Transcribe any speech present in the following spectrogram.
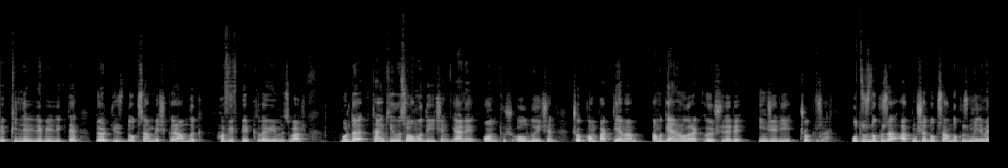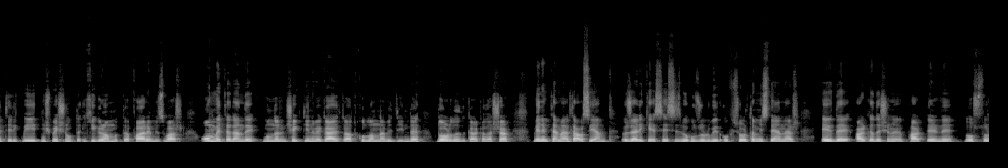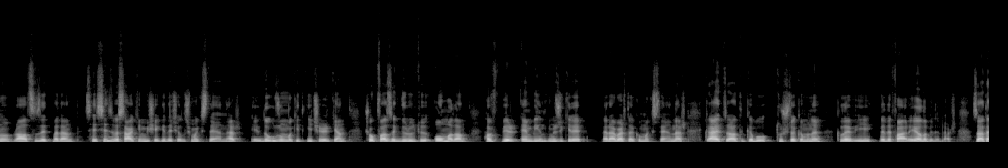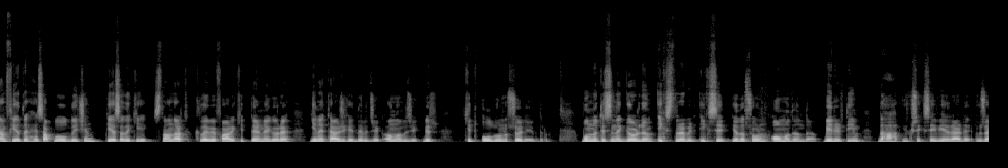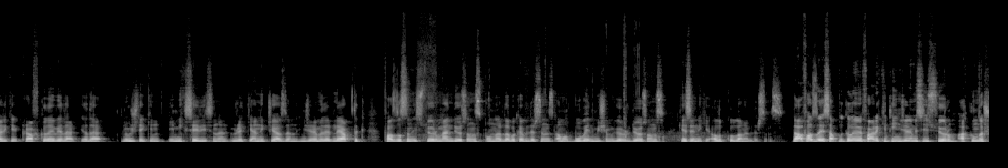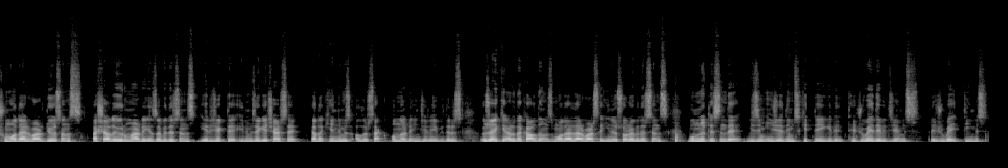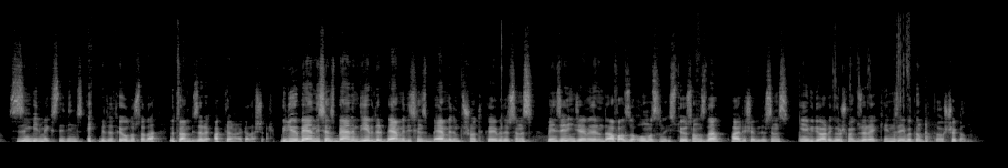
ve pilleriyle birlikte 495 gramlık hafif bir klavyemiz var. Burada tank yılısı olmadığı için yani 10 tuş olduğu için çok kompakt diyemem ama genel olarak ölçüleri, inceliği çok güzel. 39'a 60'a 99 milimetrelik ve 75.2 gramlık da faremiz var. 10 metreden de bunların çektiğini ve gayet rahat kullanılabildiğini de doğruladık arkadaşlar. Benim temel tavsiyem özellikle sessiz ve huzurlu bir ofis ortamı isteyenler evde arkadaşını, partnerini, dostunu rahatsız etmeden sessiz ve sakin bir şekilde çalışmak isteyenler, evde uzun vakit geçirirken çok fazla gürültü olmadan hafif bir ambient müzik ile beraber takılmak isteyenler gayet rahatlıkla bu tuş takımını, klavyeyi ve de fareyi alabilirler. Zaten fiyatı hesaplı olduğu için piyasadaki standart klavye fare kitlerine göre yine tercih edilebilecek, alınabilecek bir kit olduğunu söyleyebilirim. Bunun ötesinde gördüğüm ekstra bir eksi ya da sorun olmadığını da belirteyim. Daha yüksek seviyelerde özellikle craft klavyeler ya da Logitech'in MX serisinden üretkenlik cihazlarının incelemelerini de yaptık. Fazlasını istiyorum ben diyorsanız onlara da bakabilirsiniz ama bu benim işimi görür diyorsanız kesinlikle alıp kullanabilirsiniz. Daha fazla hesaplı klavye fare kiti incelemesi istiyorum. Aklımda şu model var diyorsanız aşağıda yorumlarda yazabilirsiniz. Gelecekte elimize geçerse ya da kendimiz alırsak onları da inceleyebiliriz. Özellikle arada kaldığınız modeller varsa yine sorabilirsiniz. Bunun ötesinde bizim incelediğimiz kitle ilgili tecrübe edebileceğimiz, tecrübe ettiğimiz, sizin bilmek istediğiniz ek bir detay olursa da lütfen bizlere aktarın arkadaşlar. Videoyu beğendiyseniz beğendim diyebilir, beğenmediyseniz beğenmedim tuşuna tıklayabilirsiniz. Benzeri incelemelerin daha fazla olmasını istiyorsanız da paylaşabilirsiniz. Yeni videolarda görüşmek üzere. Kendinize iyi bakın ve hoşçakalın.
